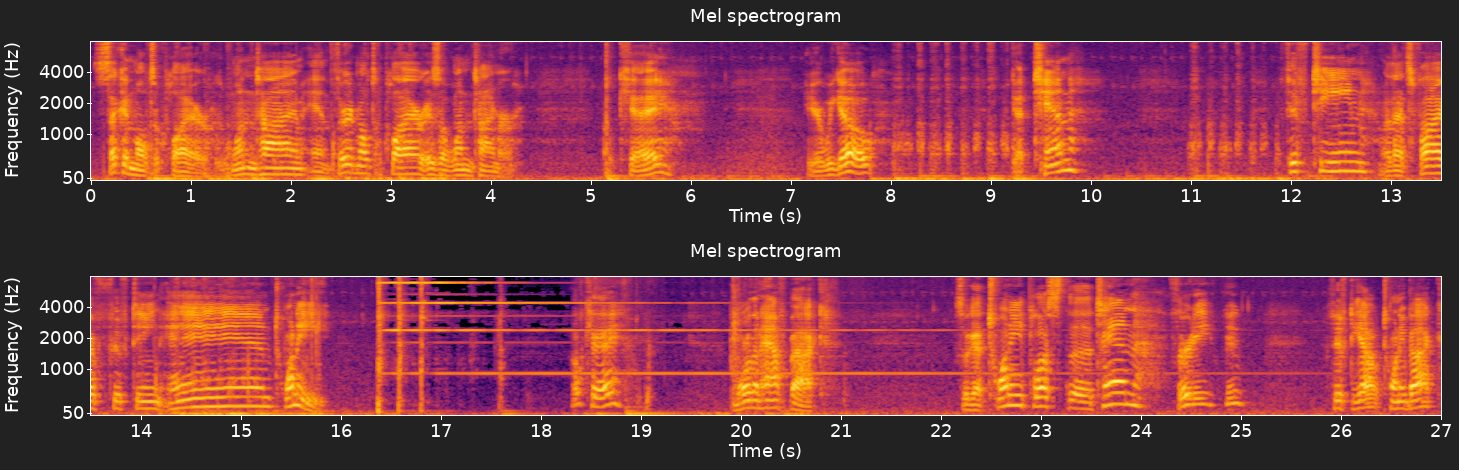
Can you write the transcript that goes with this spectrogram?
Second multiplier is one time, and third multiplier is a one timer. Okay, here we go. Got 10, 15, well that's 5, 15, and 20. Okay, more than half back. So we got 20 plus the 10, 30, 50 out, 20 back.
